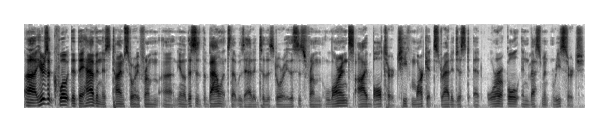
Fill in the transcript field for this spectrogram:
Uh, here's a quote that they have in this time story from, uh, you know, this is the balance that was added to the story. This is from Lawrence I. Balter, Chief Market Strategist at Oracle Investment Research.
